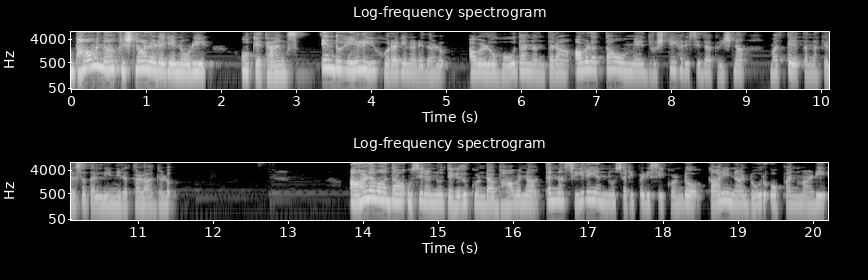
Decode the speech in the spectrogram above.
ಭಾವನ ಕೃಷ್ಣಾಳೆಡೆಗೆ ನೋಡಿ, ಓಕೆ ಥ್ಯಾಂಕ್ಸ್ ಎಂದು ಹೇಳಿ ಹೊರಗೆ ನಡೆದಳು. ಅವಳು ಹೋದ ನಂತರ ಅವಳತ್ತ ಒಮ್ಮೆ ದೃಷ್ಟಿ ಹರಿಸಿದ ಕೃಷ್ಣ ಮತ್ತೆ ತನ್ನ ಕೆಲಸದಲ್ಲಿ ನಿರತಳಾದಳು. ಆಳವಾದ ಉಸಿರನ್ನು ತೆಗೆದುಕೊಂಡ ಭಾವನ ತನ್ನ ಸೀರೆಯನ್ನು ಸರಿಪಡಿಸಿಕೊಂಡು ಕಾರಿನ ಡೋರ್ ಓಪನ್ ಮಾಡಿ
